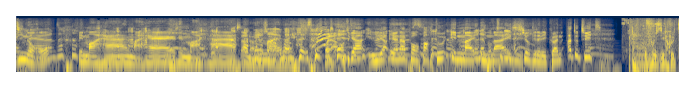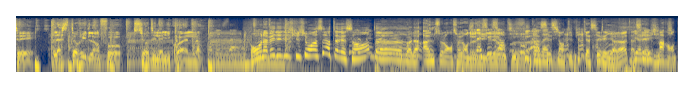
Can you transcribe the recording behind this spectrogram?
Dinoro. In my hand, my head, in my ass. Ah non, In my- ouais, Voilà, en tout cas, il y, y en a pour partout. In my, in my, sur Dynamic One. À tout de suite. Vous écoutez la story de l'info sur Dynamic One. Bon, on avait des discussions assez intéressantes. euh, voilà, Anne se lançait dans des C'est assez idées un peu assez scientifiques, assez rigolotes, assez marrantes.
